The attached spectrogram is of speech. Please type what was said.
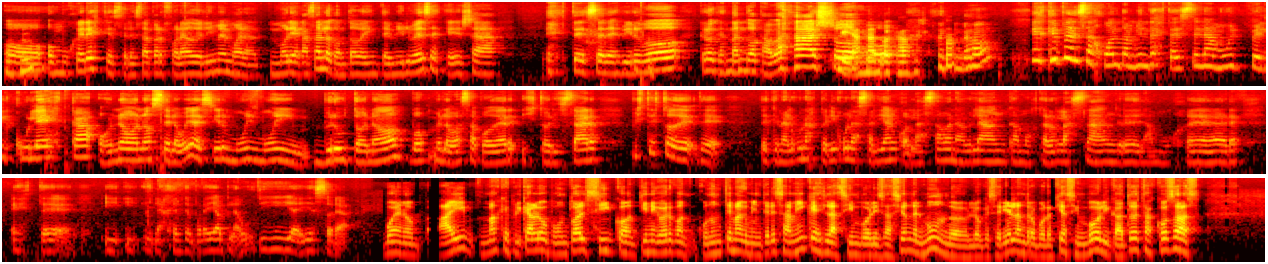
O, o mujeres que se les ha perforado el himen, bueno, Moria Kazan lo contó 20.000 veces que ella este, se desvirgó, creo que andando a caballo. Sí, andando o- a caballo. ¿No? ¿Qué, qué pensás, Juan, también de esta escena muy peliculesca o no? No sé, lo voy a decir muy, muy bruto, ¿no? Vos me lo vas a poder historizar. ¿Viste esto de, de- que en algunas películas salían con la sábana blanca, mostrar la sangre de la mujer, este, y, y- y la gente por ahí aplaudía y eso era... Bueno, ahí más que explicar algo puntual, sí con- tiene que ver con, con un tema que me interesa a mí, que es la simbolización del mundo, lo que sería la antropología simbólica. Todas estas cosas,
